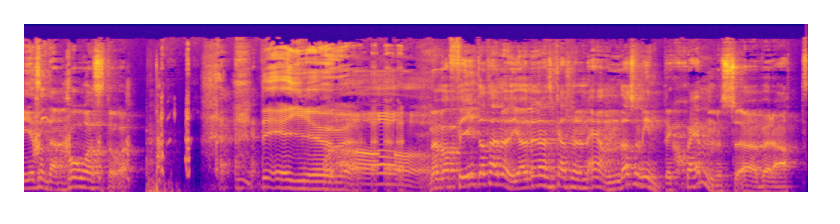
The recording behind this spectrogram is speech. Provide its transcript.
I ett sånt där bås då. Det är ju... Men vad fint att han är. Jag är nästan kanske den enda som inte skäms över att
